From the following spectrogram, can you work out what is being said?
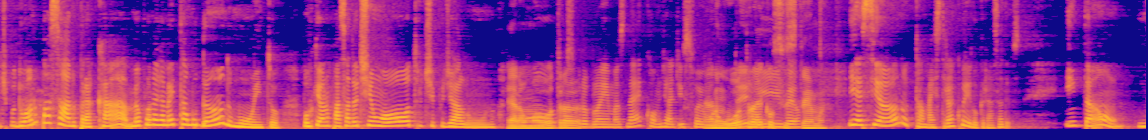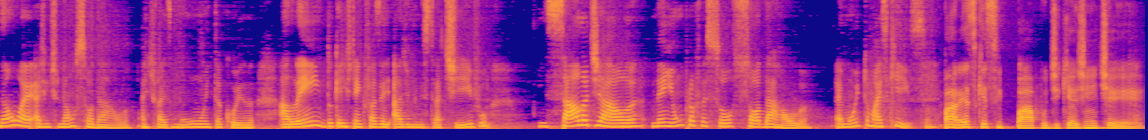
tipo, do ano passado pra cá, meu planejamento tá mudando muito. Porque ano passado eu tinha um outro tipo de aluno. Era uma outros outra- problemas, né? Como já disse, foi um Era um outro terrível. ecossistema. E esse ano tá mais tranquilo, graças a Deus. Então, não é, a gente não só dá aula, a gente faz muita coisa. Além do que a gente tem que fazer administrativo, em sala de aula, nenhum professor só dá aula. É muito mais que isso. Parece que esse papo de que a gente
